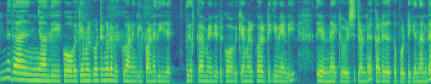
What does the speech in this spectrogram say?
പിന്നെ ഇതാ ഞാൻ ദേ കോവയ്ക്ക മെഴുക്കോട്ടും കൂടെ വെക്കുകയാണെങ്കിൽ പണി തീരെ തീർക്കാൻ വേണ്ടിയിട്ട് കോവയ്ക്ക മെഴുക്കുവരട്ടിക്ക് വേണ്ടി എണ്ണയൊക്കെ ഒഴിച്ചിട്ടുണ്ട് കടുകൊക്കെ പൊട്ടിക്കുന്നുണ്ട്.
